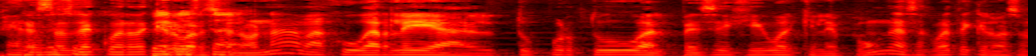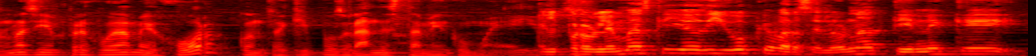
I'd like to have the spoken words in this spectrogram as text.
Pero Por estás eso- de acuerdo que el está- Barcelona va a jugarle al tú por tú, al PSG o al que le pongas. Acuérdate que el Barcelona siempre juega mejor contra equipos grandes también como ellos. El problema es que yo digo que Barcelona tiene que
